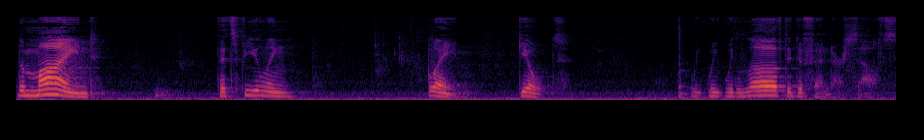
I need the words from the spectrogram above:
the mind that's feeling blame, guilt. We, we, we love to defend ourselves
